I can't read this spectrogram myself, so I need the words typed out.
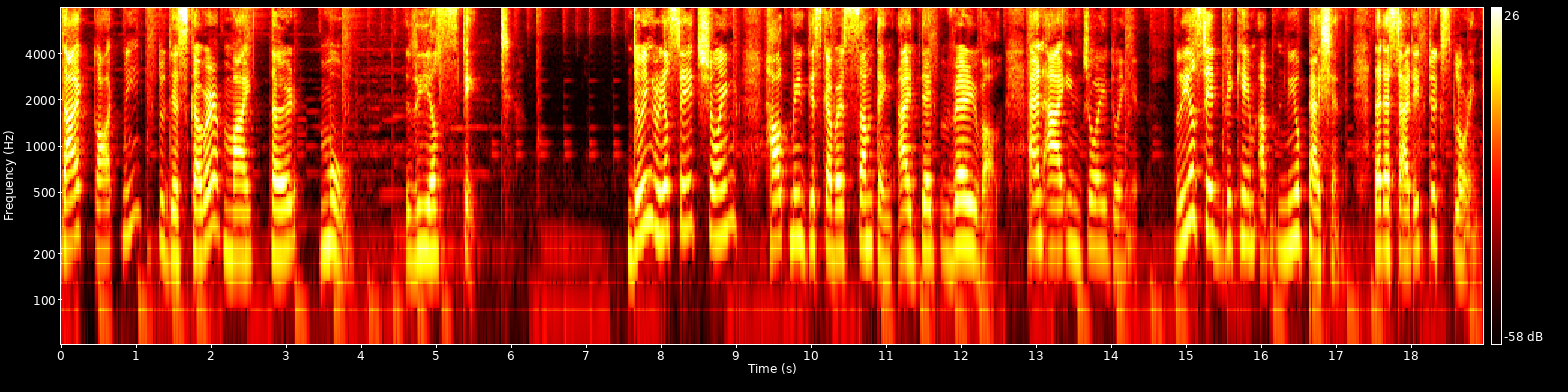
That got me to discover my third move real estate. Doing real estate showing helped me discover something I did very well and I enjoy doing it. Real estate became a new passion that I started to exploring.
